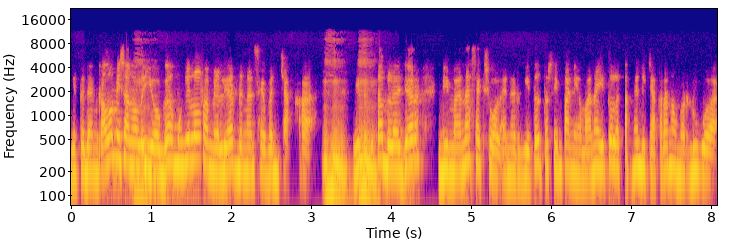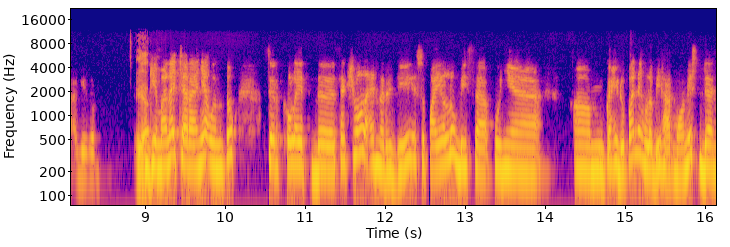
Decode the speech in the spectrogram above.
gitu dan kalau misalnya Hmm. yoga mungkin lo familiar dengan seven chakra Mhm, gitu mhm. kita belajar di mana seksual energi itu tersimpan yang mana itu letaknya di cakra nomor dua gitu Ya. gimana caranya untuk circulate the sexual energy supaya lu bisa punya um, kehidupan yang lebih harmonis dan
